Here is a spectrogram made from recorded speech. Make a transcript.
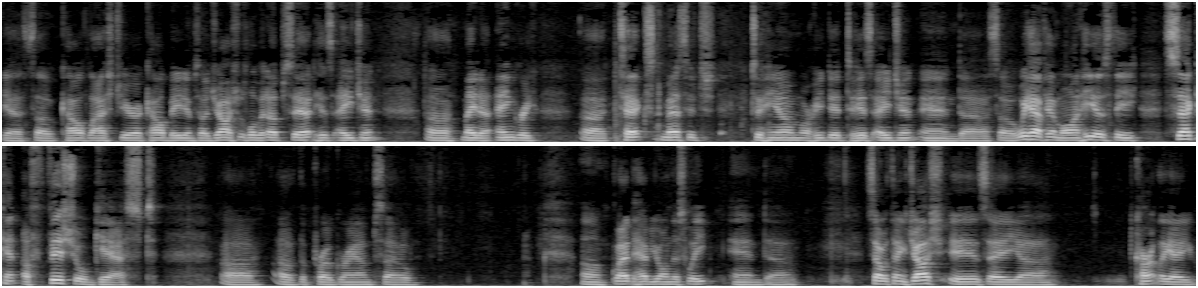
Yeah, so Kyle last year, Kyle beat him. So Josh was a little bit upset. His agent uh, made an angry uh, text message to him, or he did to his agent. And uh, so we have him on. He is the second official guest uh, of the program. So um, glad to have you on this week. And uh, several things. Josh is a uh, currently a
